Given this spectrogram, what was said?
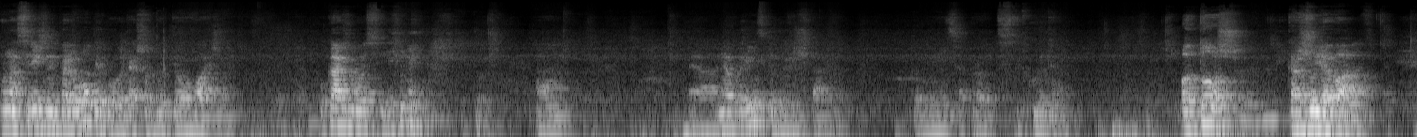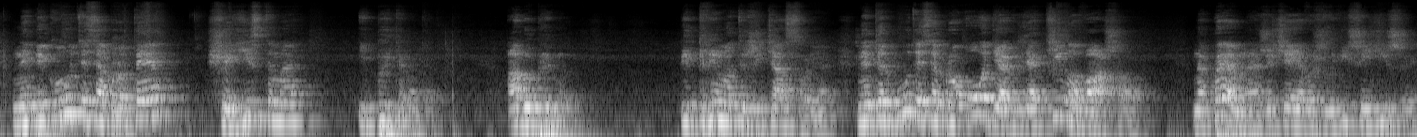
У нас різні переводи були, так що будьте уважні. У кожного свій. Е, Не українське буду читати. Подивіться, слідкуйте. Отож, кажу я вам, не піклуйтеся про те, що їстиме і питимете, аби підтримати життя своє. Не турбуйтеся про одяг для тіла вашого. Напевне, життя є важливіше їжі,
